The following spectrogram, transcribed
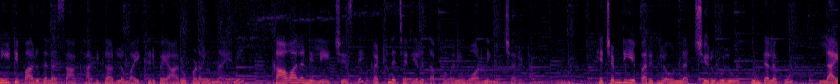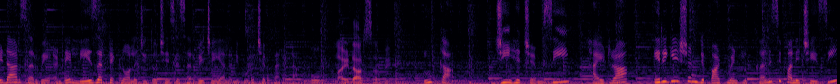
నీటిపారుదల శాఖ అధికారుల వైఖరిపై ఆరోపణలున్నాయని కావాలని లేట్ చేస్తే కఠిన చర్యలు తప్పవని వార్నింగ్ ఇచ్చారట. హెచ్ఎండిఏ పరిధిలో ఉన్న చెరువులు కుంటలకు లైడార్ సర్వే అంటే లేజర్ టెక్నాలజీతో చేసే సర్వే చేయాలని కూడా చెప్పారట. ఓ లైడార్ సర్వే ఇంకా జీహెచ్ఎంసీ హైడ్రా ఇరిగేషన్ డిపార్ట్మెంట్లు కలిసి పనిచేసి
